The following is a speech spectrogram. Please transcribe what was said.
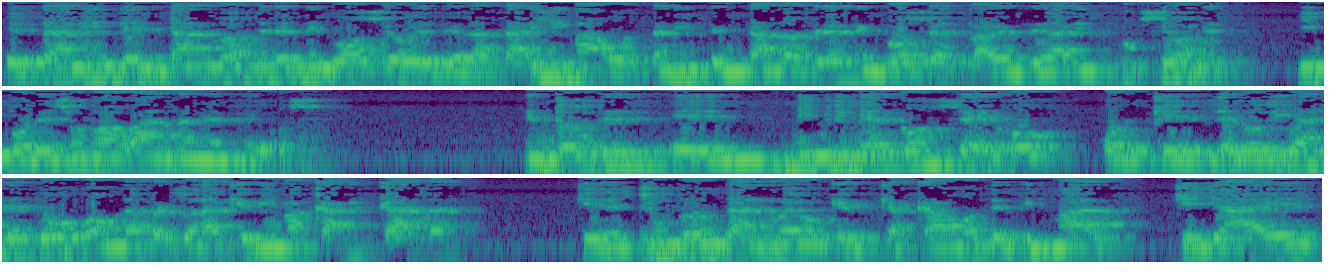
están intentando hacer el negocio desde la tarima o están intentando hacer el negocio a través de dar instrucciones y por eso no avanzan en el negocio. Entonces, eh, mi primer consejo porque se lo di hace poco a una persona que vino acá a mi casa, que es un frontal nuevo que, acabamos de firmar, que ya, es,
